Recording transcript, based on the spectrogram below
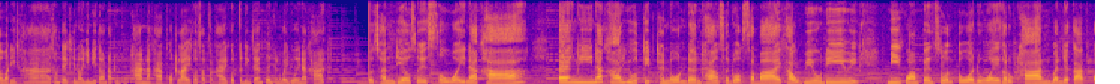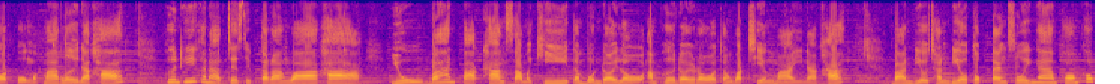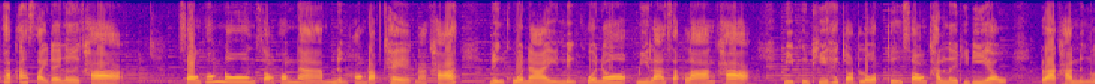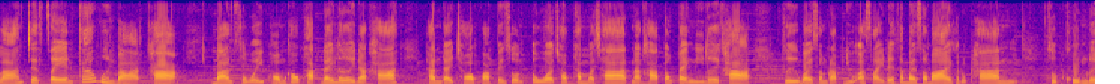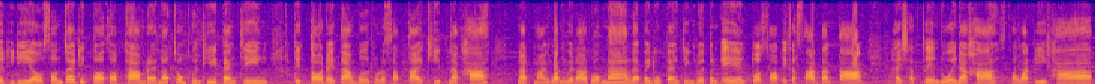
สวัสดีค่ะ ช่องเจคโนยินดีต้อนรับทุกๆท่านนะคะ กดไลค์ กด subscribe กดกระดิ่งแจ้งเตือนกันไว้ด้วยนะคะชั้นเดียวสวยๆนะคะ แปลงนี้นะคะอยู่ติดถนนเดินทางสะดวกสบายค่ะวิวดี มีความเป็นส่วนตัวด้วยค่ะทุกท่าน บรรยากาศปลอดโปร่งมากๆเลยนะคะ พื้นที่ขนาด 70 ตารางวาค่ะ อยู่บ้านปากทางสามัคคีตำบลดอยหล่ออำเภอดอยหล่อจังหวัดเชียงใหม่นะคะ บ้านเดี่ยวชั้นเดียวตกแต่งสวยงามพร้อมเข้าพักอาศัยได้เลยค่ะ 2 ห้องนอน 2 ห้องน้ำ1ห้องรับแขกนะคะ 1 ครัวใน 1 ครัวนอก มีลานซักล้างค่ะ มีพื้นที่ให้จอดรถถึง 2 คันเลยทีเดียว ราคา1ล้าน7แสน9หมื่นบาทค่ะ บ้านสวยพร้อมเข้าพักได้เลยนะคะท่านใดชอบความเป็นส่วนตัวชอบธรรมชาตินะคะ ต้องแปลงนี้เลยค่ะ ซื้อไว้สำหรับอยู่อาศัยได้สบายๆค่ะทุกท่าน สุดคุ้มเลยทีเดียว สนใจติดต่อสอบถามและนัดชมพื้นที่แปลงจริง ติดต่อได้ตามเบอร์โทรศัพท์ใต้คลิปนะคะ นัดหมายวันเวลาล่วงหน้า และไปดูแปลงจริงด้วยตนเอง ตรวจสอบเอกสารต่างๆ ให้ชัดเจนด้วยนะคะ สวัสดีค่ะ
